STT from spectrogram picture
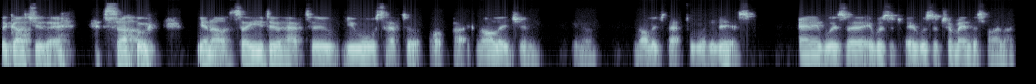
that got you there. So, you know, so you do have to. You also have to acknowledge and you know acknowledge that for what it is. And it was a, it was a, it was a tremendous highlight.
